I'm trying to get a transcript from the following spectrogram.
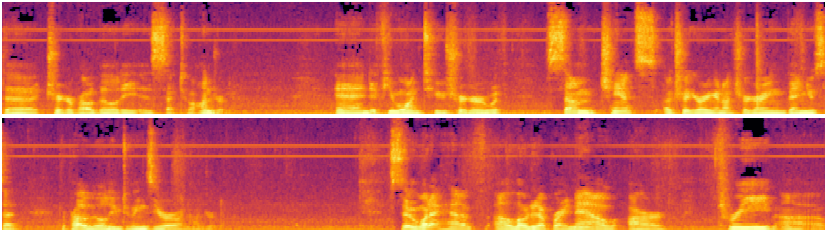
the trigger probability is set to 100. And if you want to trigger with some chance of triggering or not triggering, then you set the probability between 0 and 100. So what I have uh, loaded up right now are three uh,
